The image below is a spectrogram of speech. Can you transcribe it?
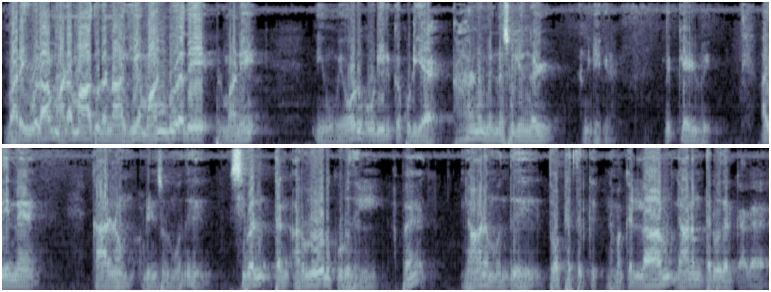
வரை உலாம் மடமாதுடன் ஆகிய மாண்பு அதே பெருமானே. நீ உமையோடு கூடி இருக்கக்கூடிய காரணம் என்ன சொல்லுங்கள் கேட்குறேன் இது கேள்வி. அது என்ன? காரணம் அப்படின்னு சொல்லும்போது சிவன் தன் அருளோடு கூடுதல். அப்போ ஞானம் வந்து தோற்றத்திற்கு நமக்கெல்லாம் ஞானம் தருவதற்காக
